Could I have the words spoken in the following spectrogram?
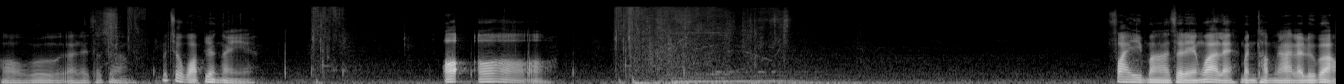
power อะไรสักอย่างมันจะวับยังไงอะ อ๋ออ๋ออ๋อไฟมาแสดงว่าอะไรมันทำงานแล้วหรือเปล่า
